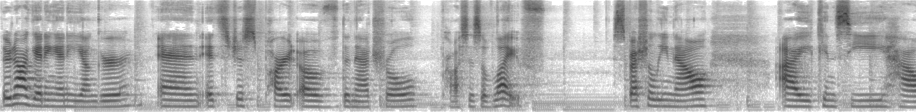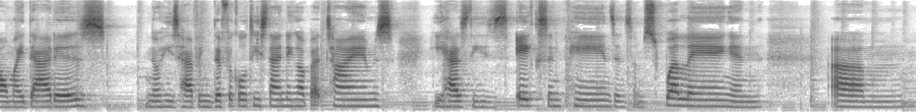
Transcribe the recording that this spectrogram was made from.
they're not getting any younger, and it's just part of the natural process of life. Especially now, I can see how my dad is. You know, he's having difficulty standing up at times. He has these aches and pains and some swelling, and um,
